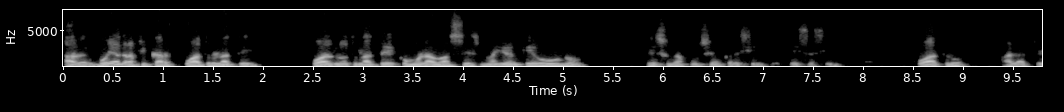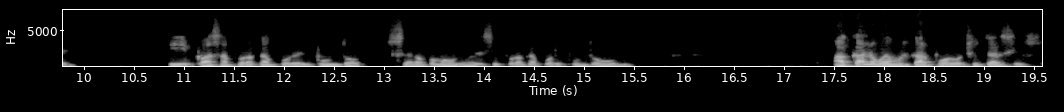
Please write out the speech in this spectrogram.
A ver, voy a graficar 4 la t. 4 la t, como la base es mayor que 1, es una función creciente. Es así. 4 a la t. Y pasa por acá por el punto 0,1, es decir, por acá por el punto 1. Acá lo voy a buscar por 8 tercios.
